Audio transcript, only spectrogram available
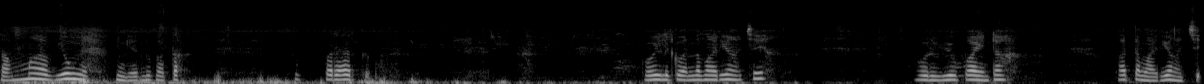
செம்ம வியூங்க இங்கேருந்து பார்த்தா. சூப்பராக இருக்குது கோயிலுக்கு வந்த மாதிரியும் ஆச்சு. ஒரு வியூ பாயிண்ட்டாக பார்த்த மாதிரியும் ஆச்சு.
